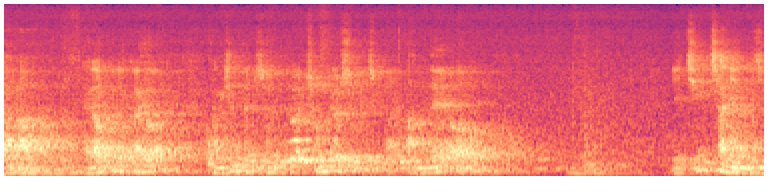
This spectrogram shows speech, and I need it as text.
야, 내가 보니까요, 당신들 정말 존경심이 정말 많네요. 이 칭찬인지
